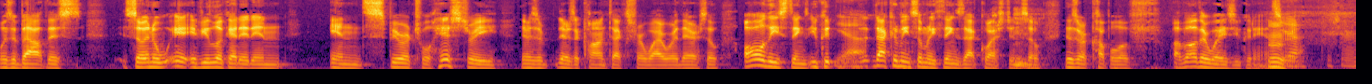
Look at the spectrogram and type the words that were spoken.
was about this. So in a, if you look at it in in spiritual history, there's a there's a context for why we're there. So all these things you could Yeah. that could mean so many things. That question. So those are a couple of of other ways you could answer. it. Yeah, for sure.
